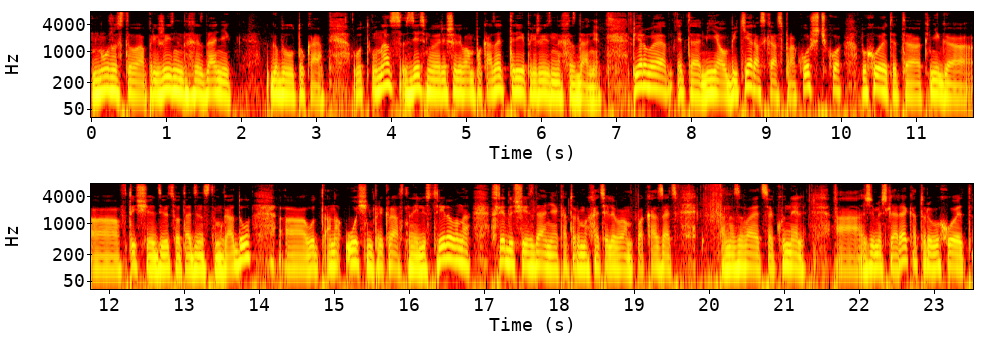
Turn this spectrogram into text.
множество прижизненных изданий Габдул Тукая. Вот у нас здесь мы решили вам показать три прижизненных издания. Первое – это «Мияу Бике», рассказ про кошечку. Выходит эта книга э, в 1911 году. Э, вот она очень прекрасно иллюстрирована. Следующее издание, которое мы хотели вам показать, называется «Кунель э, Жемешляре», которое выходит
